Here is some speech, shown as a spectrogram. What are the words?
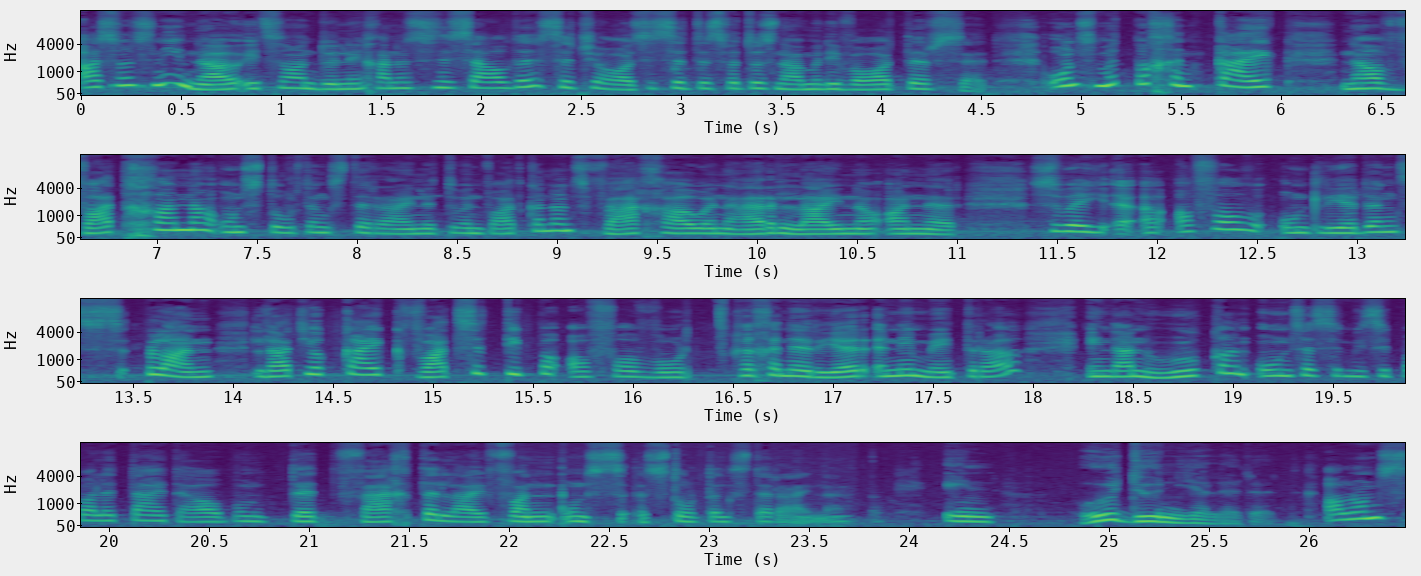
As ons nie nou iets aan doen nie, gaan ons in dieselfde situasie sit as wat ons nou met die water sit. Ons moet begin kyk na wat gaan na ons stortingsterreine toe en wat kan ons weghou en herlei na ander. So 'n afvalontlediingsplan laat jou kyk watse tipe afval word gegenereer in die metro en dan hoe kan ons as 'n munisipaliteit help om dit weg te lei van ons stortingsterreine? En hoe doen julle dit? al ons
